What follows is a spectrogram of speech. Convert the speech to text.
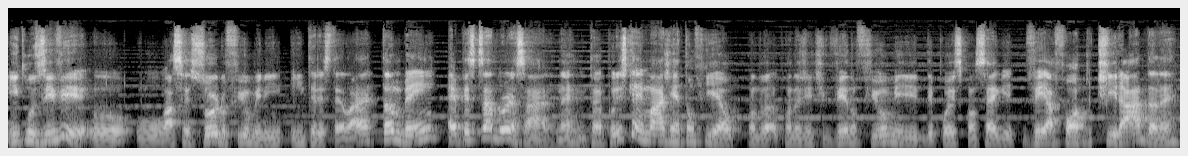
inclusive, o, o assessor do filme Interestelar também é pesquisador dessa área, né? Então é por isso que a imagem é tão fiel quando, quando a gente vê no filme e depois consegue ver a foto tirada, né?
